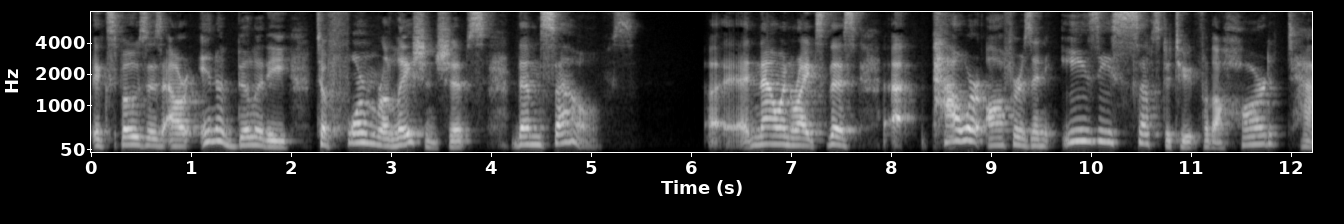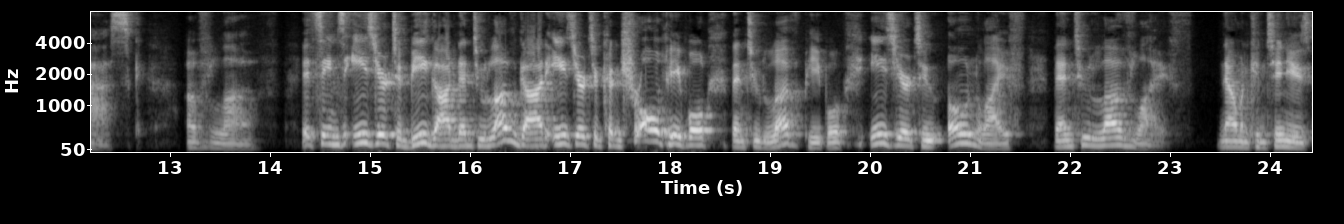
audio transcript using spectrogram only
exposes our inability to form relationships themselves. Uh, Nouwen writes this uh, Power offers an easy substitute for the hard task of love. It seems easier to be God than to love God, easier to control people than to love people, easier to own life than to love life. Nouwen continues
